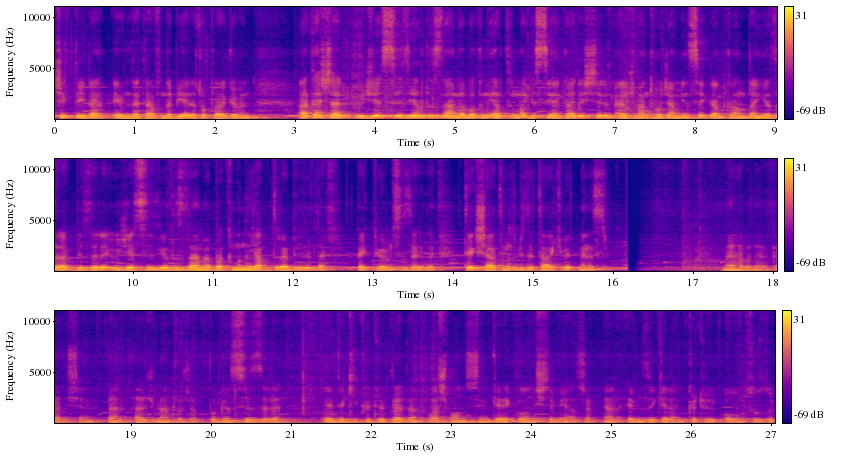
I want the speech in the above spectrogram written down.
çıktıyla eviniz etrafında bir yere toprağa gömün. Arkadaşlar ücretsiz yıldızlame bakımı yaptırmak isteyen kardeşlerim Ercüment Hocam Instagram kanalından yazarak bizlere ücretsiz yıldızlame bakımını yaptırabilirler. Bekliyorum sizleri de. Tek şartımız bizi takip etmeniz. Merhaba değerli kardeşlerim. Ben Ercüment Hocam. Bugün sizlere evdeki kötülüklerden ulaşmanız için gerekli olan işlemi yazacağım. Yani evinize gelen kötülük, olumsuzluk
